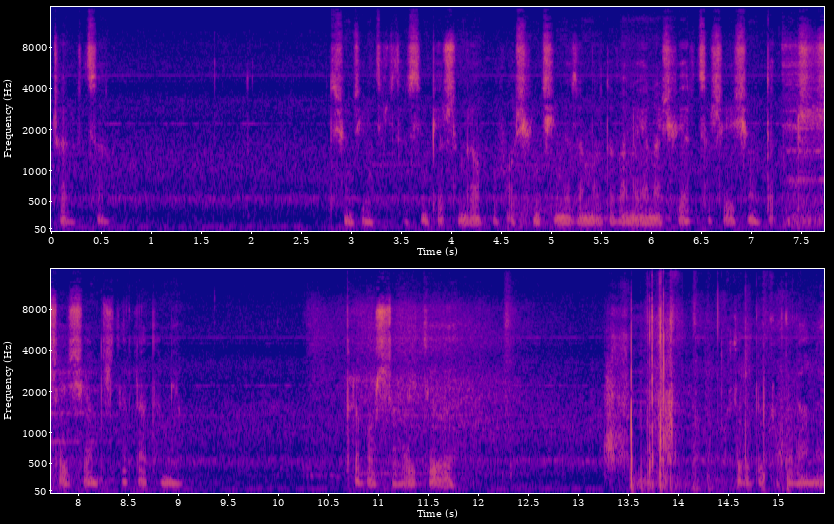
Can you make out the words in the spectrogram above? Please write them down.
czerwca w 1941 roku w Oświęcimiu zamordowano Jana Świerca, 60, 64 lata miał. Proboszcza Wojtyły, który był kapelanem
